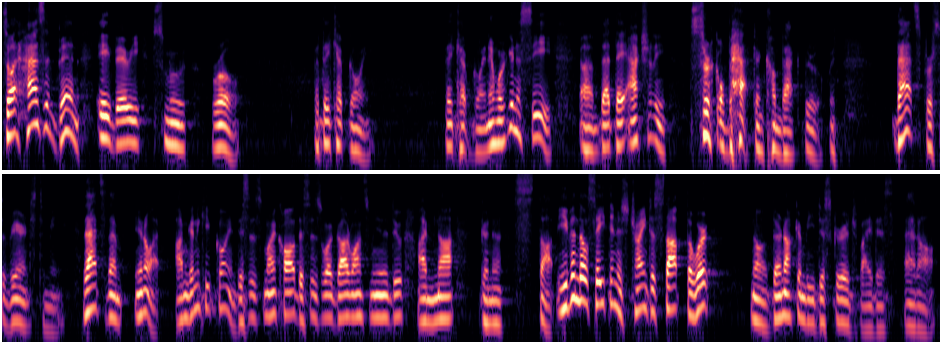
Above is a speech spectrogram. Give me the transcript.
So it hasn't been a very smooth road. But they kept going. They kept going. And we're going to see um, that they actually circle back and come back through. That's perseverance to me. That's them, you know what? I'm going to keep going. This is my call. This is what God wants me to do. I'm not going to stop. Even though Satan is trying to stop the work, no, they're not going to be discouraged by this at all.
